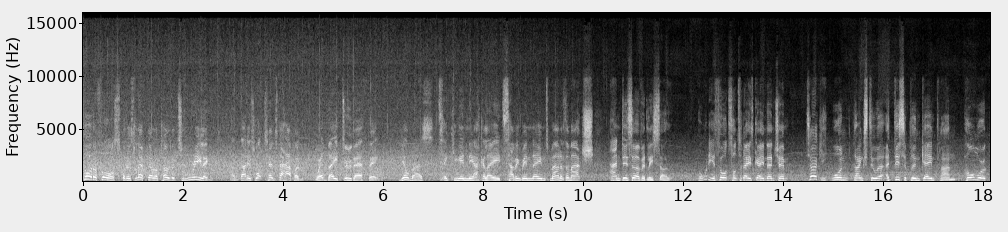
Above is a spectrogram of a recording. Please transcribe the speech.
tour de force that has left their opponents reeling. And that is what tends to happen when they do their thing. Yilmaz taking in the accolades, having been named man of the match, and deservedly so. Well, what are your thoughts on today's game then, Jim? Turkey won thanks to a, a disciplined game plan, homework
